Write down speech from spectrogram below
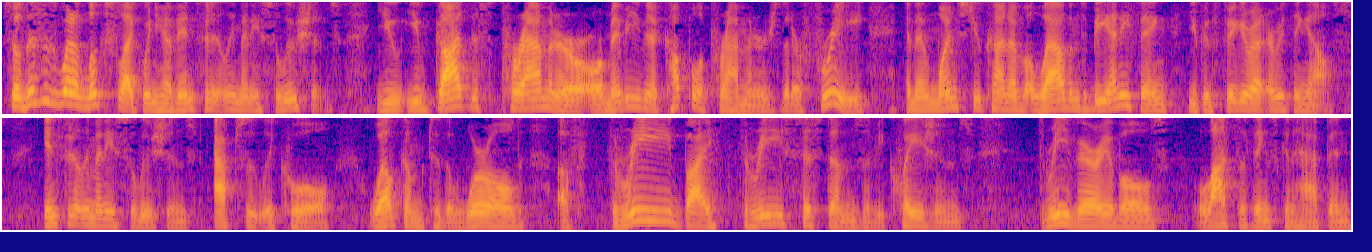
So this is what it looks like when you have infinitely many solutions. You, you've got this parameter, or maybe even a couple of parameters that are free, and then once you kind of allow them to be anything, you can figure out everything else. Infinitely many solutions, absolutely cool. Welcome to the world of three by three systems of equations, three variables, lots of things can happen,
